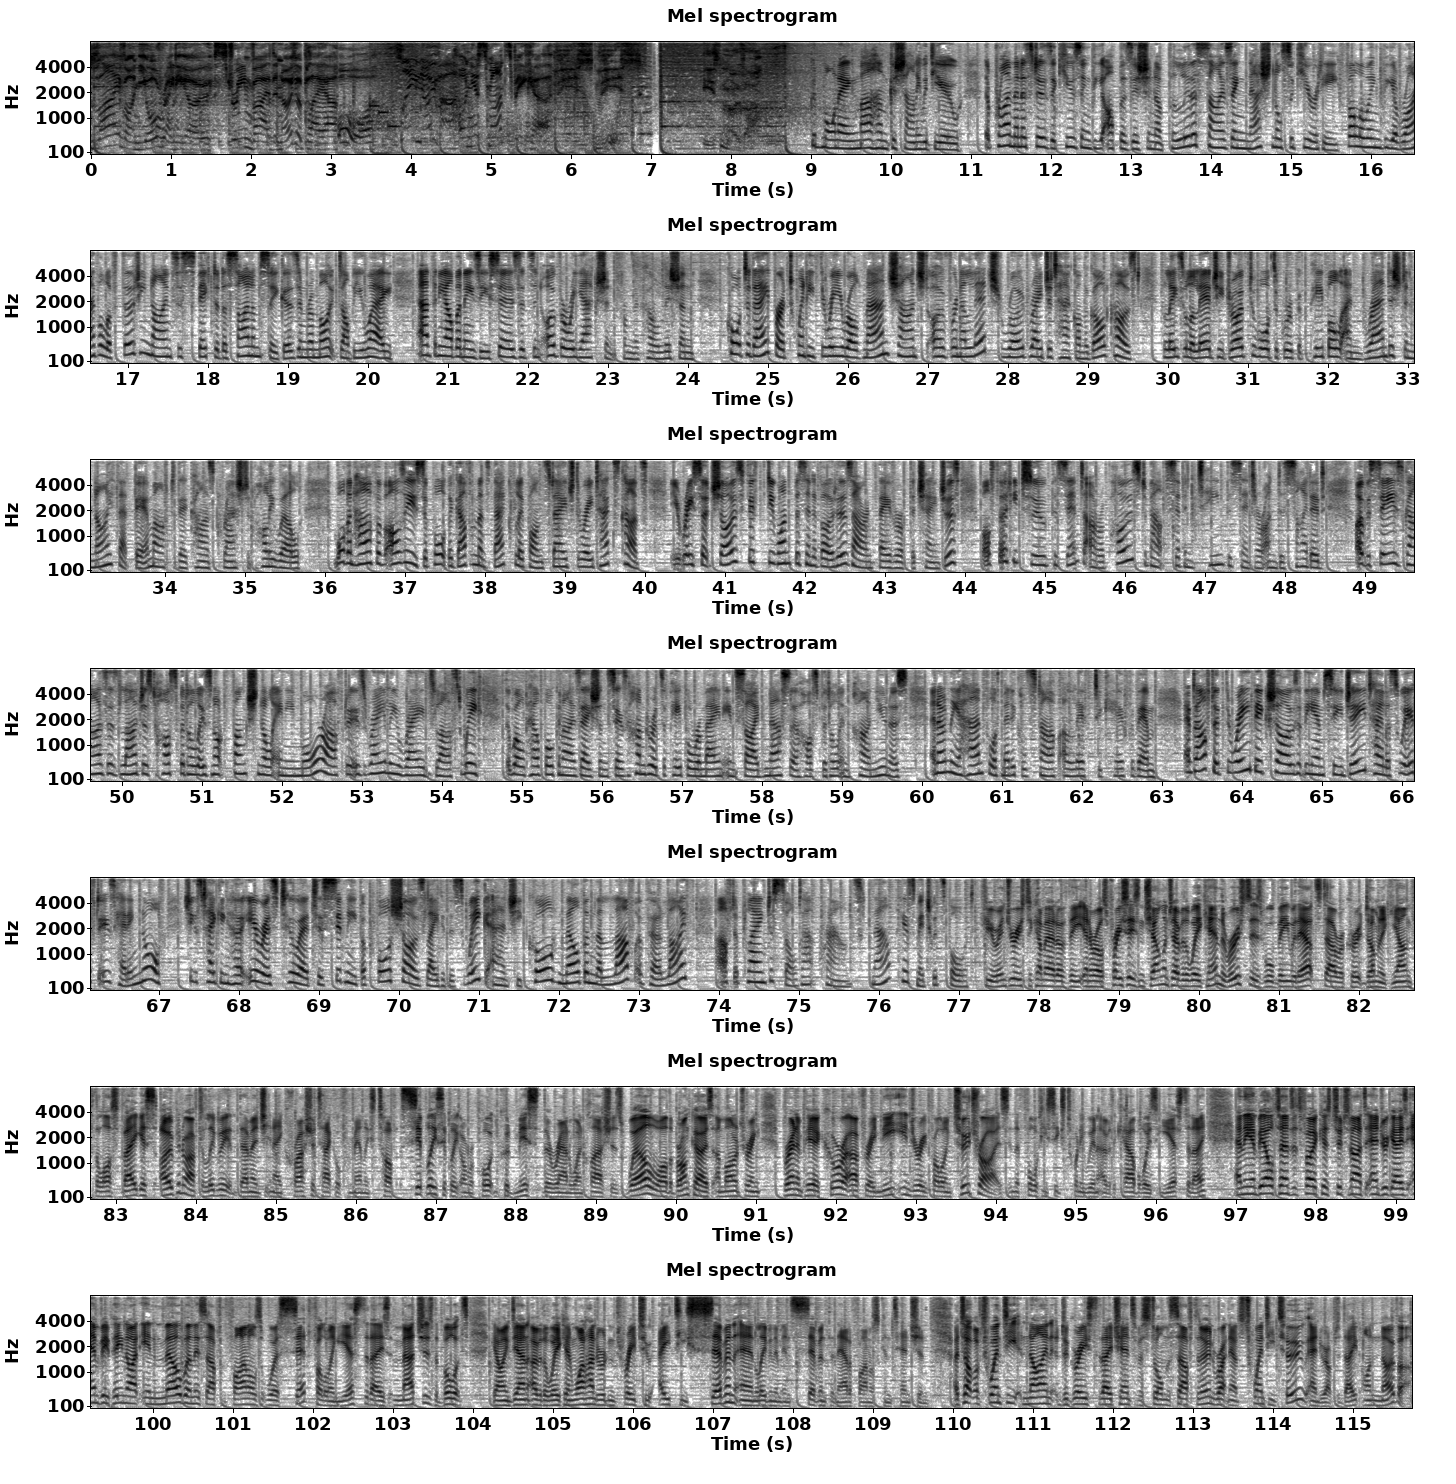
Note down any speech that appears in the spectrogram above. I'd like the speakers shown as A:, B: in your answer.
A: Live on your radio. Stream via the Nova player or play Nova on your smart speaker.
B: This, this is Nova.
C: Good morning, Maham Kashani with you. The Prime Minister is accusing the opposition of politicising national security following the arrival of 39 suspected asylum seekers in remote WA. Anthony Albanese says it's an overreaction from the coalition. Court today for a 23 year old man charged over an alleged road rage attack on the Gold Coast. Police will allege he drove towards a group of people and brandished a knife at them after their cars crashed at Hollywell. More than half of Aussies support the government's backflip on stage 3 tax cuts. New research shows 51% of voters are in favour of the changes, while 32% are opposed, about 17% are undecided. Overseas, Gaza's largest hospital is not functional anymore after Israeli raids last week week. The World Health Organization says hundreds of people remain inside Nasser Hospital in Khan Yunis, and only a handful of medical staff are left to care for them. And after three big shows at the MCG, Taylor Swift is heading north. She's taking her Eras tour to Sydney for four shows later this week, and she called Melbourne the love of her life after playing to sold out crowds. Now, here's Mitch with sport.
D: Few injuries to come out of the NRL's preseason challenge over the weekend. The Roosters will be without star recruit Dominic Young for the Las Vegas opener after damage in a crusher tackle from Manly's Toff Sipley. Sipley on report and could miss the round one clash as well, while the Broncos are monitoring Brendan Piakura after a knee injury following two tries in the 46 20 win over the Cowboys yesterday. And the NBL turns its focus to tonight's Andrew Gaze MVP night in Melbourne. This after the finals were set following yesterday's matches. The Bullets going down over the weekend 103 to 87 and leaving them in seventh and out of finals contention. A top of 29 degrees today, chance of a storm this afternoon. Right now it's 22, and you're up to date on Nova.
